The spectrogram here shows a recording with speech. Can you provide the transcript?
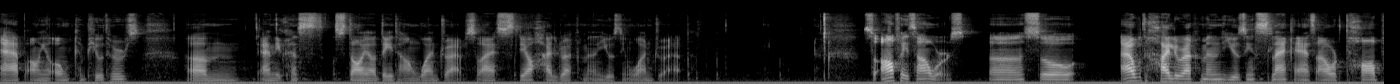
app on your own computers, um, and you can store your data on OneDrive. So I still highly recommend using OneDrive. So office hours. Uh, so I would highly recommend using Slack as our top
